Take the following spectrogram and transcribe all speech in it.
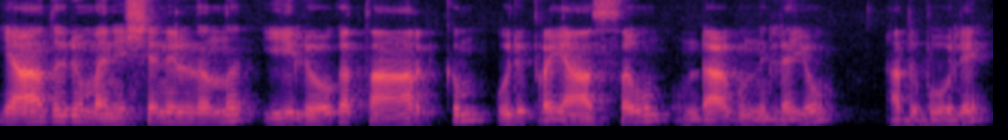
യാതൊരു മനുഷ്യനിൽ നിന്ന് ഈ ലോകത്താർക്കും ഒരു പ്രയാസവും ഉണ്ടാകുന്നില്ലയോ? അതുപോലെ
